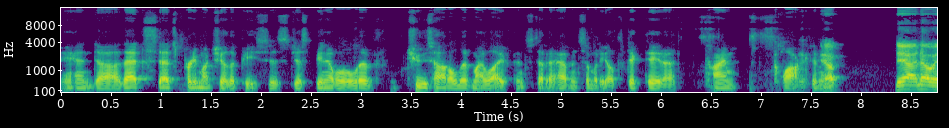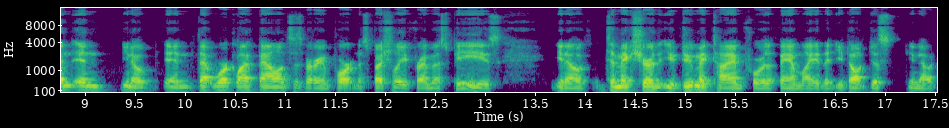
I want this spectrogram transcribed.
and uh, that's that's pretty much the other piece is just being able to live, choose how to live my life instead of having somebody else dictate a time clock to me. Yep. Yeah, I know, and and you know, and that work-life balance is very important, especially for MSPs. You know, to make sure that you do make time for the family, that you don't just you know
